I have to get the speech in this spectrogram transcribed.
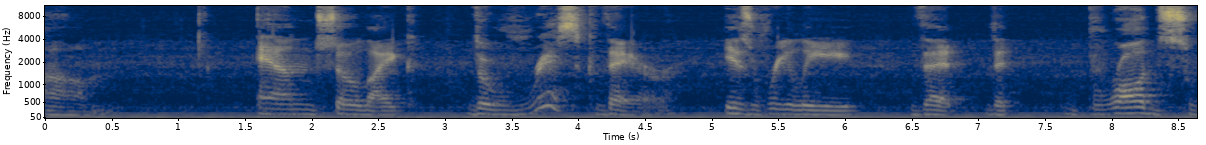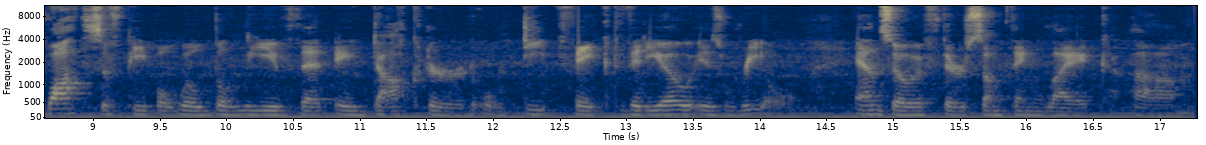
Um, and so, like, the risk there is really that that broad swaths of people will believe that a doctored or deep faked video is real. And so if there's something like um,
